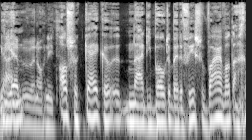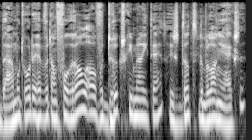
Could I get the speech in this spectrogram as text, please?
ja, die en hebben we nog niet. Als we kijken naar die boten bij de vis, waar wat aan gedaan moet worden, hebben we het dan vooral over drugscriminaliteit? Is dat de belangrijkste?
